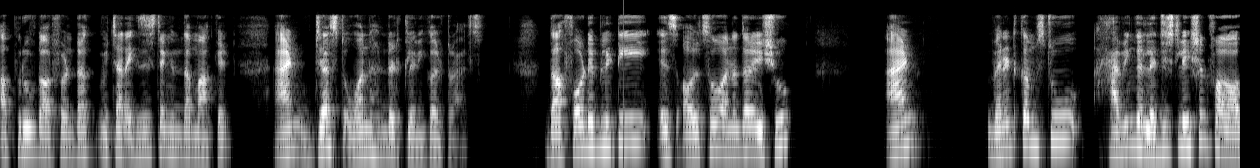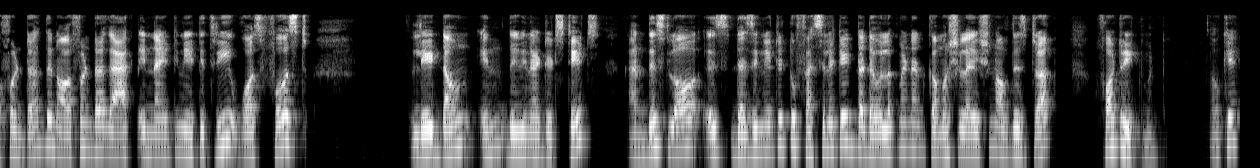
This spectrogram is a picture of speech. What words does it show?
approved orphan drug which are existing in the market and just 100 clinical trials. The affordability is also another issue. And when it comes to having a legislation for orphan drug then orphan drug act in 1983 was first laid down in the united states and this law is designated to facilitate the development and commercialization of this drug for treatment okay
